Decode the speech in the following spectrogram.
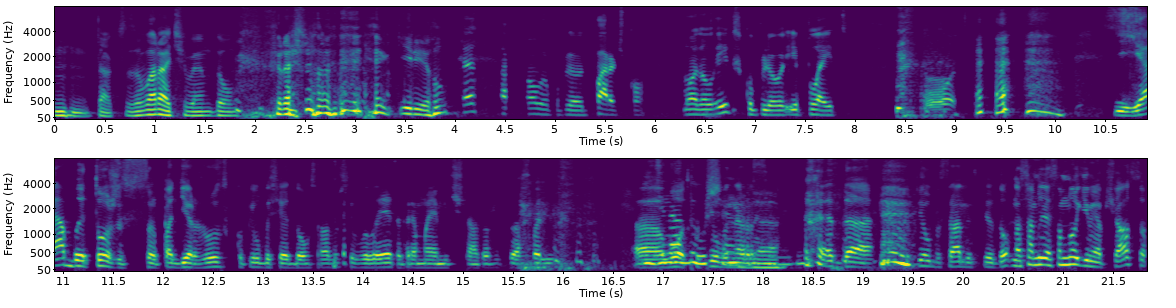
Угу. Так, заворачиваем дом. Хорошо. Кирилл. Новую куплю парочку. Model X куплю и Plate. Вот. Я бы тоже поддержу, купил бы себе дом сразу все было. Это прям моя мечта тоже туда свалить. А, вот, купил бы, наверное, да, купил бы с радостью дом. На самом деле, со многими общался,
